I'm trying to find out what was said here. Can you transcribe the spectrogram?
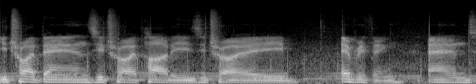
you try bands, you try parties, you try everything. And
